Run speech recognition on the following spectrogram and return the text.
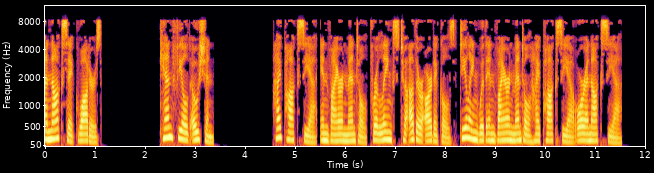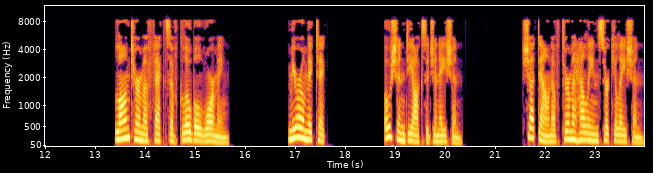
Anoxic waters Canfield Ocean. Hypoxia environmental for links to other articles dealing with environmental hypoxia or anoxia. Long-term effects of global warming. Meromictic Ocean deoxygenation. Shutdown of thermohaline circulation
